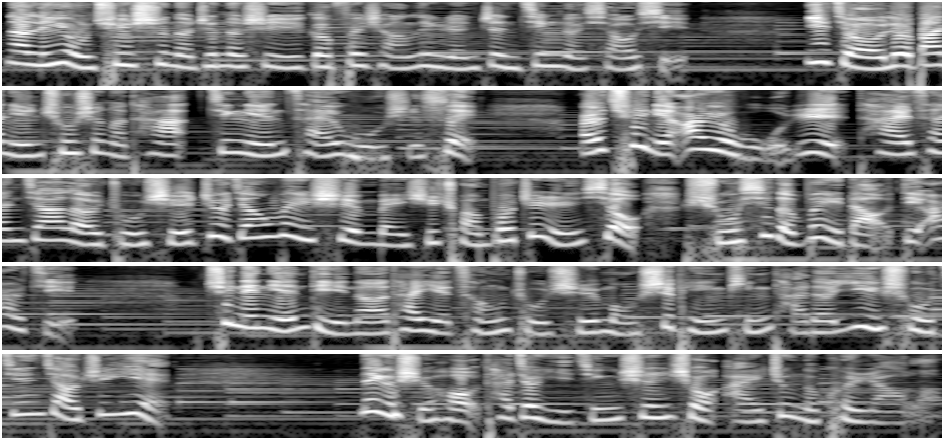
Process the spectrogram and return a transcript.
那李咏去世呢，真的是一个非常令人震惊的消息。一九六八年出生的他，今年才五十岁。而去年二月五日，他还参加了主持浙江卫视美食传播真人秀《熟悉的味道》第二季。去年年底呢，他也曾主持某视频平台的艺术尖叫之夜。那个时候，他就已经深受癌症的困扰了。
